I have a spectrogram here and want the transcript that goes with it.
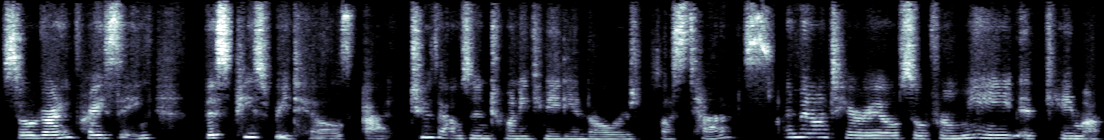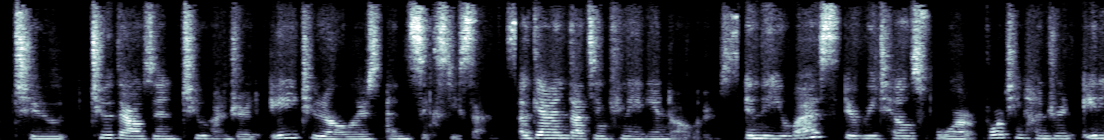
So regarding pricing, this piece retails at 2020 Canadian dollars plus tax. I'm in Ontario, so for me, it came up to $2,282.60. Again, that's in Canadian dollars. In the US, it retails for 1480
